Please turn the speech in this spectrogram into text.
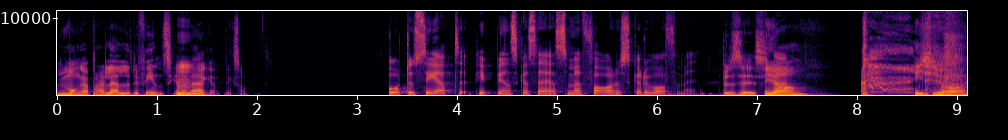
många paralleller det finns hela Mm. vägen. Liksom. Svårt att se att Pippin ska säga som en far ska du vara för mig. Precis. Ja. ja.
